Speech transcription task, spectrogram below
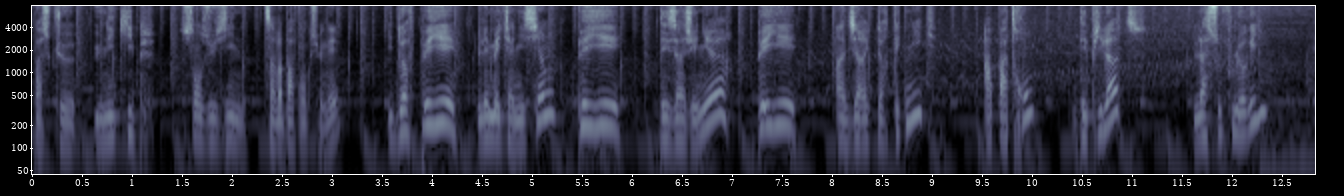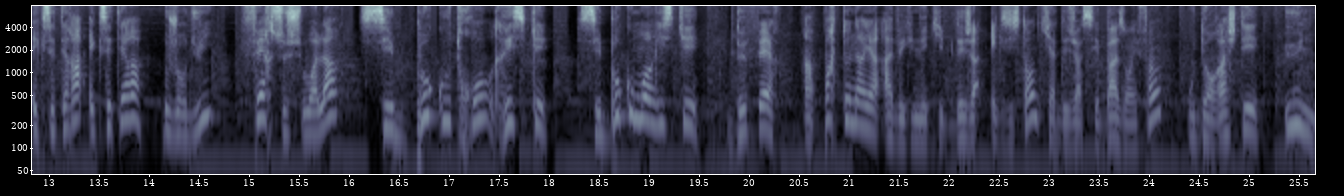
parce que une équipe sans usine, ça va pas fonctionner. Ils doivent payer les mécaniciens, payer des ingénieurs, payer un directeur technique, un patron, des pilotes, la soufflerie, etc. etc. Aujourd'hui, faire ce choix-là, c'est beaucoup trop risqué. C'est beaucoup moins risqué de faire un partenariat avec une équipe déjà existante qui a déjà ses bases en F1 ou d'en racheter une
